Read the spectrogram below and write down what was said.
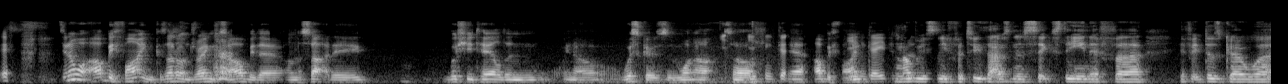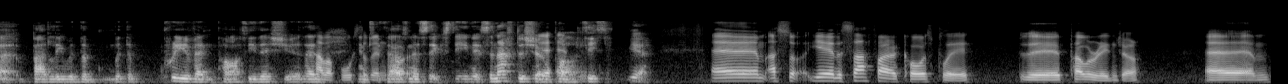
Do you know what? I'll be fine because I don't drink, so I'll be there on the Saturday, bushy-tailed and you know whiskers and whatnot. So You can get- yeah, I'll be fine. engage And obviously for 2016, if uh, if it does go uh, badly with the with the pre-event party this year, then Have a in post-event 2016 it's an after-show Yeah. party. Yeah. Um, I saw yeah the Sapphire cosplay, the Power Ranger. Um,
